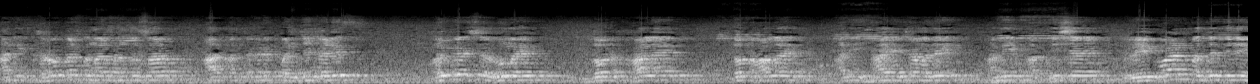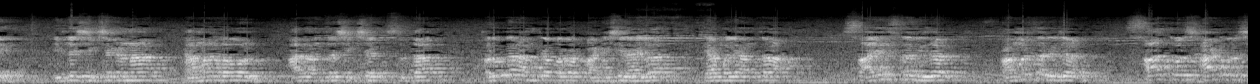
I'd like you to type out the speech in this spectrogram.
आणि खरोखर तुम्हाला सांगतो सर आज आमच्याकडे पंचेचाळीस भव्य असे रूम आहेत. दोन हॉल आहेत दोन हॉल आहेत. आणि ह्या याच्यामध्ये आम्ही अतिशय वेगवान पद्धतीने इथल्या शिक्षकांना कामाला लावून आज आमचा शिक्षक सुद्धा खरोखर आमच्या बरोबर पाठीशी राहिला. त्यामुळे आमचा सायन्सचा रिझल्ट कॉमर्सचा रिझल्ट सात वर्ष आठ वर्ष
